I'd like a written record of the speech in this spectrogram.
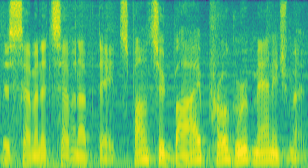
This 7 at 7 update, sponsored by Pro Group Management.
